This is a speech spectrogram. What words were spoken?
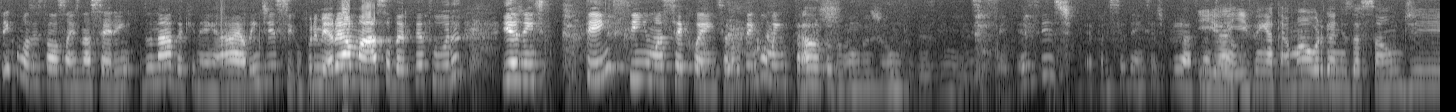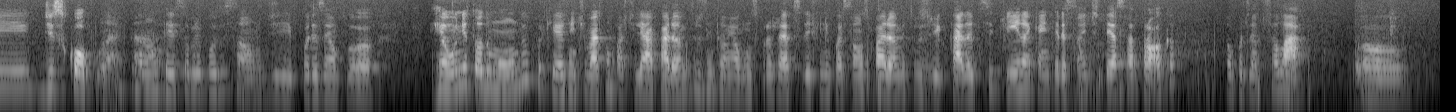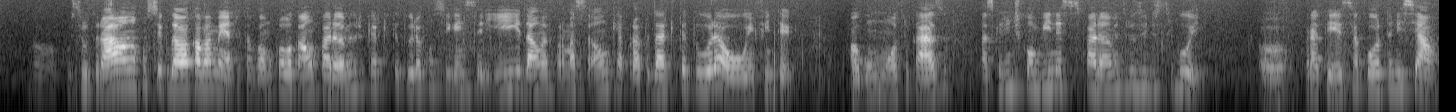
tem como as instalações nascerem do nada, que nem ah, além disso. O primeiro é a massa da arquitetura e a gente tem sim uma sequência, não tem como entrar todo mundo junto desde o início. Assim. Existe, é precedência de projeto. E natural. aí vem até uma organização de, de escopo, né? Para não ter sobreposição. De, por exemplo, reúne todo mundo, porque a gente vai compartilhar parâmetros, então em alguns projetos define quais são os parâmetros de cada disciplina, que é interessante ter essa troca. Então, por exemplo, sei lá, estrutural, eu não consigo dar o acabamento. Então, vamos colocar um parâmetro que a arquitetura consiga inserir e dar uma informação que é própria da arquitetura, ou, enfim, ter algum outro caso, mas que a gente combine esses parâmetros e distribui para ter esse acordo inicial.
